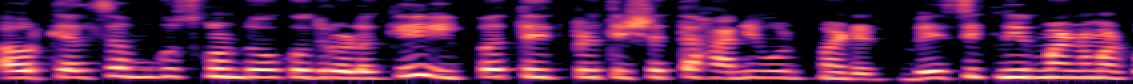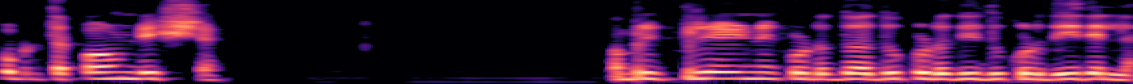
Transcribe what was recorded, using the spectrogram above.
ಅವ್ರ ಕೆಲಸ ಮುಗಿಸ್ಕೊಂಡು ಹೋಗೋದ್ರೊಳಗೆ ಇಪ್ಪತ್ತೈದು ಪ್ರತಿಶತ ಹಾನಿ ಉಂಟು ಮಾಡಿರ್ತಾರೆ ಬೇಸಿಕ್ ನಿರ್ಮಾಣ ಮಾಡ್ಕೊಬಿಡ್ತಾರೆ, ಫೌಂಡೇಶನ್. ಒಬ್ರಿಗೆ ಪ್ರೇರಣೆ ಕೊಡೋದು, ಅದು ಕೊಡೋದು, ಇದು ಕೊಡೋದು, ಇದೆಲ್ಲ.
